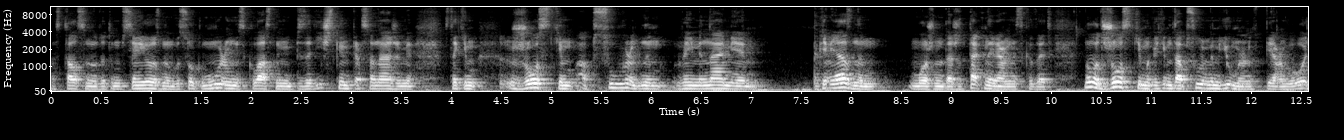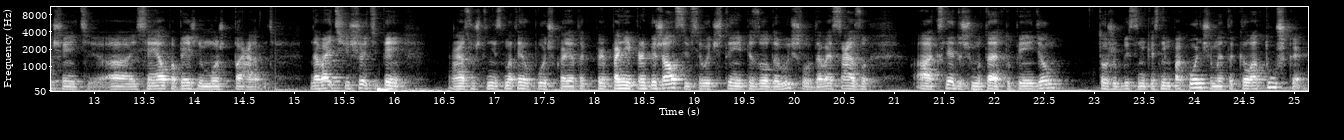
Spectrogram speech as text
Остался на вот этом серьезном высоком уровне с классными эпизодическими персонажами, с таким жестким, абсурдным временами грязным, можно даже так, наверное, сказать. Ну вот жестким и каким-то абсурдным юмором в первую очередь э, сериал по-прежнему может порадовать. Давайте еще теперь, раз уж ты не смотрел почку, а я так по ней пробежался, всего 4 эпизода вышло, давай сразу а, к следующему тайтлу перейдем. тоже быстренько с ним покончим, это «Колотушка»,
